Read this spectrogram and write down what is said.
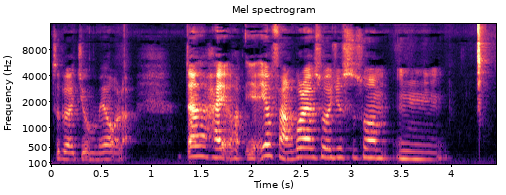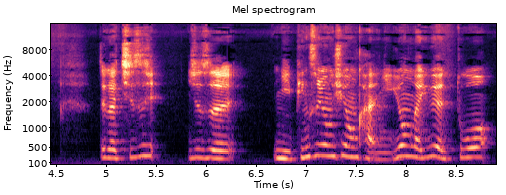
这个就没有了，但是还有要反过来说，就是说，嗯，这个其实就是你平时用信用卡，你用的越多，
